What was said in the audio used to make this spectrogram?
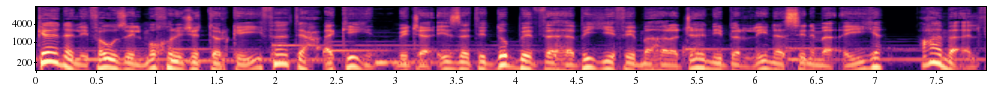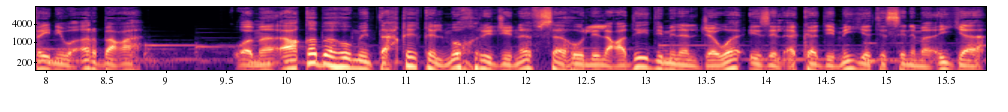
كان لفوز المخرج التركي فاتح أكين بجائزة الدب الذهبي في مهرجان برلين السينمائي عام 2004 وما أعقبه من تحقيق المخرج نفسه للعديد من الجوائز الأكاديمية السينمائية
